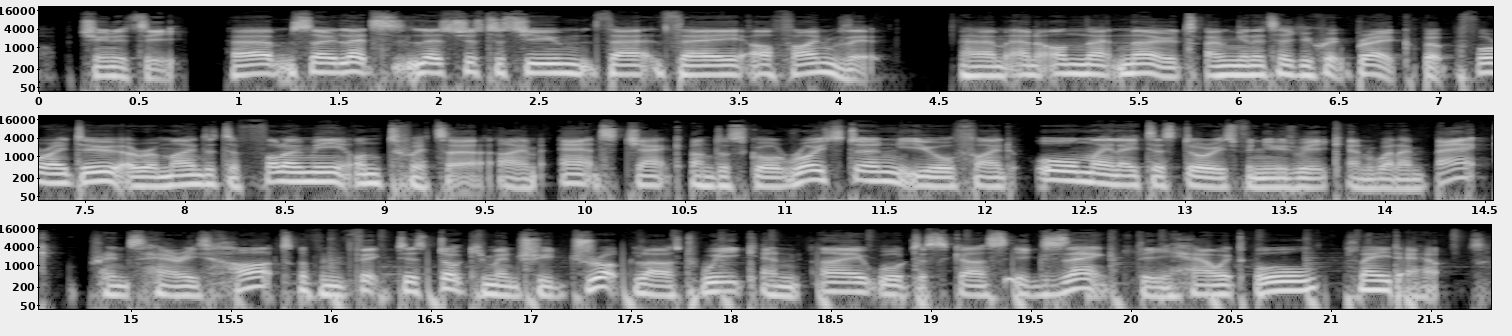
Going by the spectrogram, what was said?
opportunity. Um, so let's let's just assume that they are fine with it. Um, and on that note, I'm going to take a quick break. But before I do, a reminder to follow me on Twitter. I'm at Jack underscore Royston. You will find all my latest stories for Newsweek. And when I'm back, Prince Harry's Heart of Invictus documentary dropped last week, and I will discuss exactly how it all played out.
